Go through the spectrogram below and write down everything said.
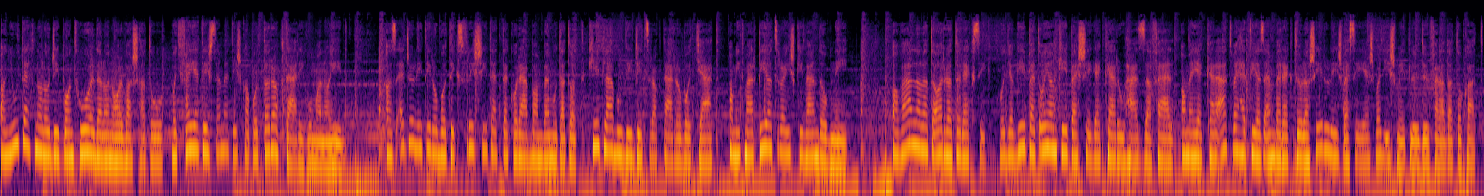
A newtechnology.hu oldalon olvasható, hogy fejet és szemet is kapott a raktári humanoid. Az Agility Robotics frissítette korábban bemutatott kétlábú Digits raktárrobotját, amit már piacra is kíván dobni. A vállalat arra törekszik, hogy a gépet olyan képességekkel ruházza fel, amelyekkel átveheti az emberektől a sérülésveszélyes vagy ismétlődő feladatokat.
